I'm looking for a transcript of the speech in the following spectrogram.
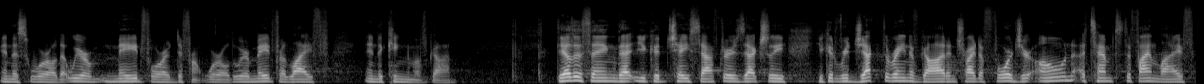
in this world, that we are made for a different world. We are made for life in the kingdom of God. The other thing that you could chase after is actually you could reject the reign of God and try to forge your own attempt to find life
